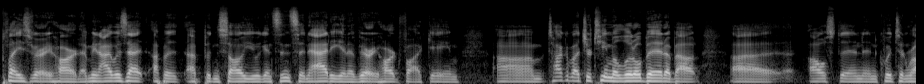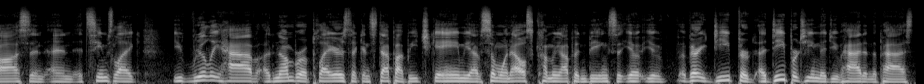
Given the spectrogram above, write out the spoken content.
plays very hard. I mean, I was at up at, up and saw you against Cincinnati in a very hard fought game. Um, talk about your team a little bit about uh, Alston and Quinton Rose, and, and it seems like you really have a number of players that can step up each game. You have someone else coming up and being you, you have a very deep or a deeper team that you've had in the past,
